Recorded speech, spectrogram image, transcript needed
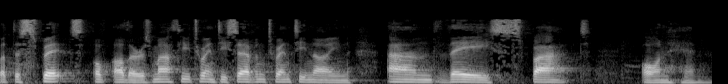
but the spit of others. Matthew 27, 29. And they spat on him.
